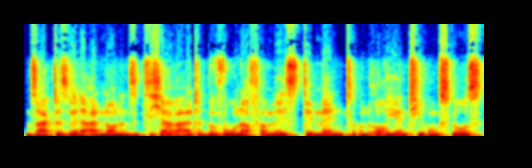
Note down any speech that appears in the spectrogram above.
und sagte, es werde ein 79 Jahre alter Bewohner vermisst, dement und orientierungslos.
